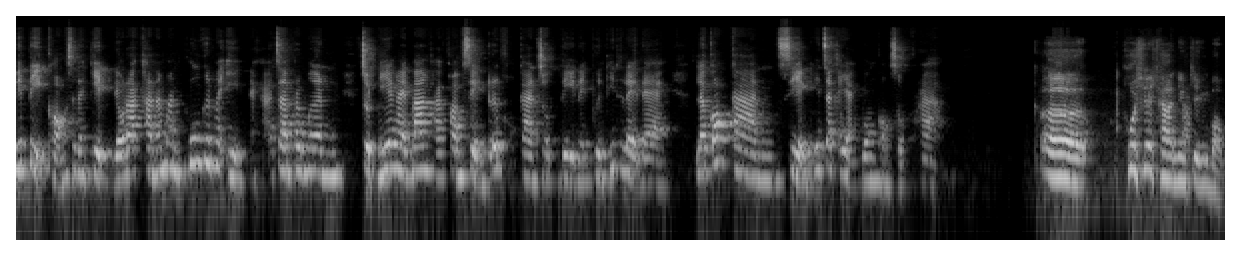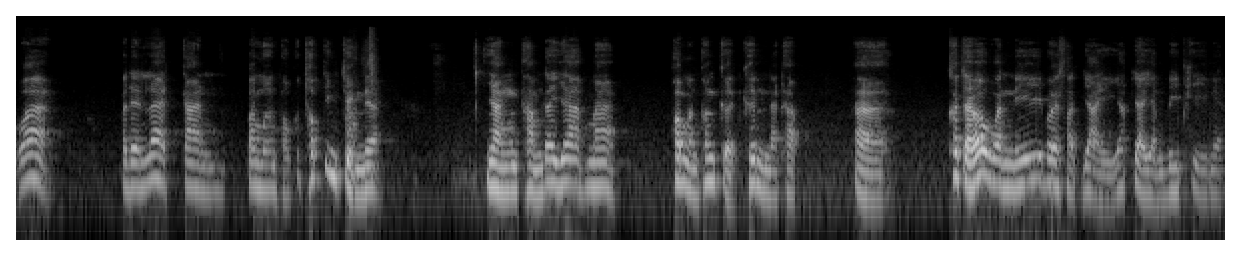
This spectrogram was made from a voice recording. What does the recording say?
มิติของเศรษฐกิจ เดี๋ยวราคาน้ำมันพุ่งขึ้นมาอีกนะคะอาจารย์ประเมินจุดนี้ยังไงบ้างคะความเสี่ยงเรื่องของการโจมตีในพื้นที่ทะเลแดง แล้วก็การเสี่ยงที่จะขยายวงของสงครามเอ่อผู้เชี่ยวชาญจริง ๆ บอกว่าประเด็นแรกการประเมินผลกระทบจริง ๆ เนี่ยยังทำได้ยากมาก เพราะมันเพิ่งเกิดขึ้นนะครับเอ่อ เข้าใจว่าวันนี้บริษัทใหญ่ยักษ์ใหญ่อย่าง BP เนี่ย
